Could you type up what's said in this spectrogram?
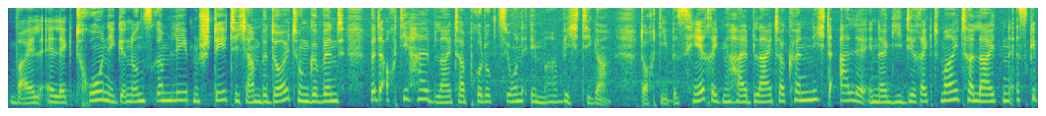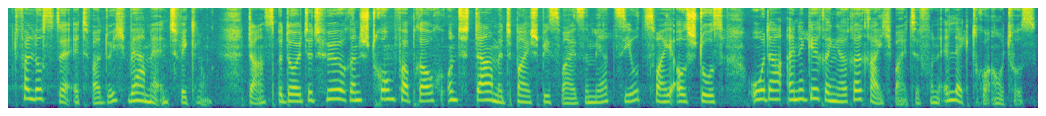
Weil Elektronik in unserem Leben stetig an Bedeutung gewinnt, wird auch die Halbleiterproduktion immer wichtiger. Doch die bisherigen Halbleiter können nicht alle Energie direkt weiterleiten. Es gibt Verluste, etwa durch Wärmeentwicklung. Das bedeutet höheren Stromverbrauch und damit beispielsweise mehr CO2-Ausstoß oder eine geringere Reichweite von Elektroautos.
